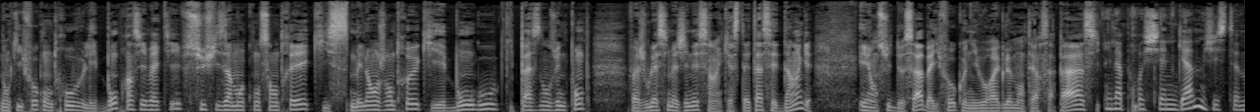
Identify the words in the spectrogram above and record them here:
Donc il faut qu'on trouve les bons principes actifs, suffisamment concentrés, qui se mélangent entre eux, qui aient bon goût, qui passent dans une pompe. Enfin, je vous laisse imaginer, c'est un casse-tête assez dingue. Et ensuite de ça, bah, il faut qu'au niveau réglementaire, ça passe. Et la prochaine gamme, justement,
